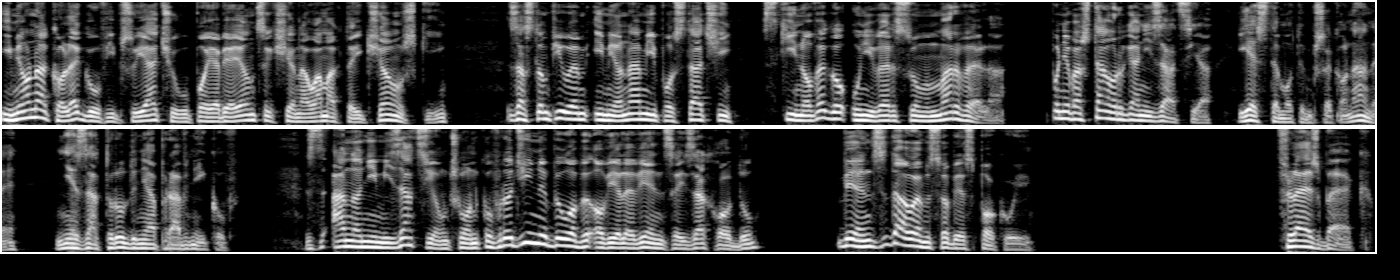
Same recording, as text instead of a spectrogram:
Imiona kolegów i przyjaciół pojawiających się na łamach tej książki zastąpiłem imionami postaci z kinowego uniwersum Marvela, ponieważ ta organizacja, jestem o tym przekonany, nie zatrudnia prawników. Z anonimizacją członków rodziny byłoby o wiele więcej zachodu, więc dałem sobie spokój. Flashback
